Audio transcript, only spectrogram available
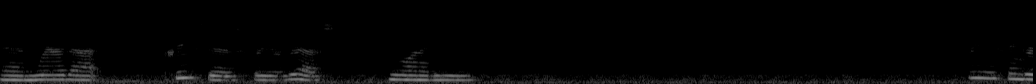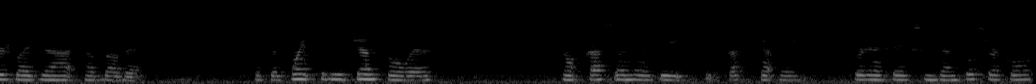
And where that crease is for your wrist, you want to be three fingers like that above it. It's a point to be gentle with. Don't press in there deep, just press gently. So we're going to take some gentle circles.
